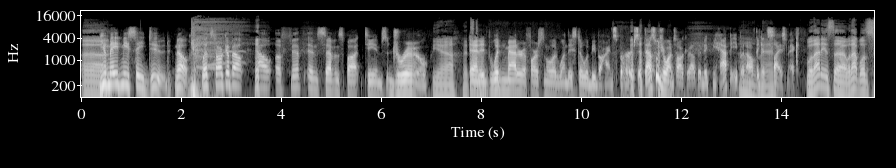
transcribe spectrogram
Uh, you made me say dude. No, let's talk about how a fifth and seventh spot teams drew. yeah, And it wouldn't matter if Arsenal had won, they still would be behind Spurs. If that's what you want to talk about, that make me happy, but I Oh, don't think it's seismic. well. That is uh, well. That was,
